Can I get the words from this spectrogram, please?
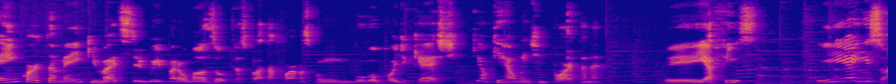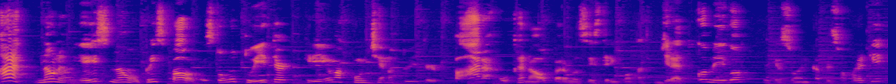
Anchor também, que vai distribuir para umas outras plataformas como o Google Podcast, que é o que realmente importa, né? E, e afins. E é isso. Ah, não, não, é isso não. O principal, estou no Twitter, criei uma continha no Twitter para o canal, para vocês terem contato direto comigo, porque eu sou a única pessoa por aqui.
